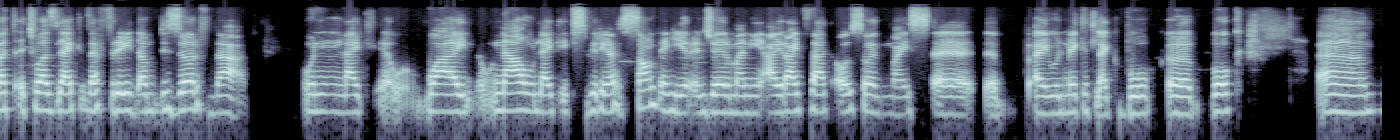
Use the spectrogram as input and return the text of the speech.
but it was like the freedom deserved that when like why now like experience something here in germany i write that also in my uh, i will make it like book uh, book um,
